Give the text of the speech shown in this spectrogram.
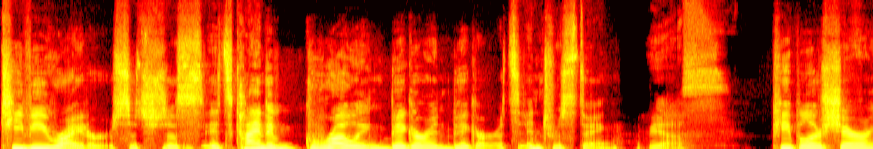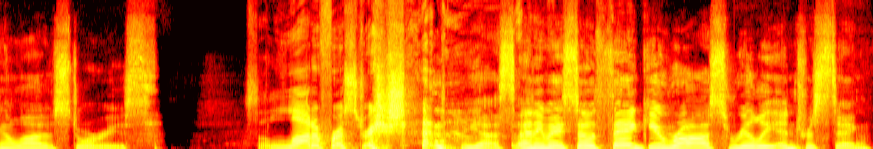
TV writers. It's just, it's kind of growing bigger and bigger. It's interesting. Yes. People are sharing a lot of stories. It's a lot of frustration. yes. Anyway, so thank you, Ross. Really interesting.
